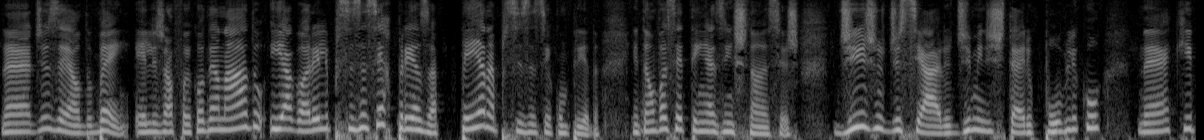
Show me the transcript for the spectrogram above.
né, dizendo, bem, ele já foi condenado e agora ele precisa ser preso, a pena precisa ser cumprida. Então você tem as instâncias de judiciário, de Ministério Público, né, que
